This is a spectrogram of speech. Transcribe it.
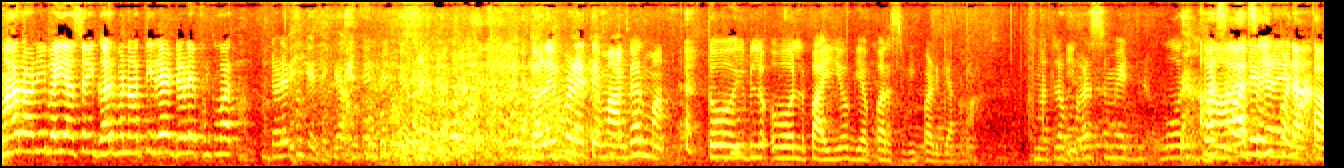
महारानी भैया से ही घर बनाती रहे डड़े फुकवा डड़े फुके थे क्या? डले पड़े थे माँ घर में। तो वो लपाई हो गया पर्स भी पड़ गया माँ। मतलब फर्श में वो फर्श हाँ वाले ऐसा ही पड़ा था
